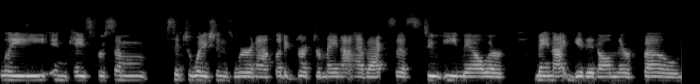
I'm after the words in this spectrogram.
quickly in case for some situations where an athletic director may not have access to email or may not get it on their phone.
